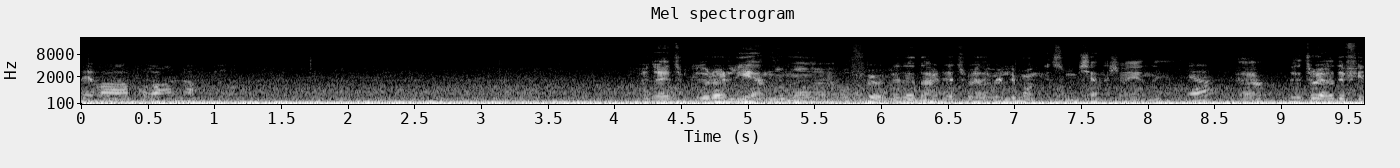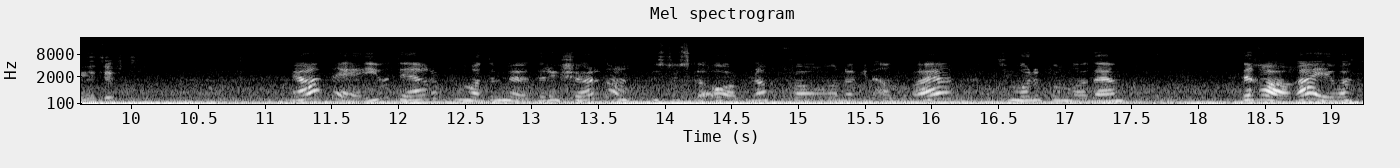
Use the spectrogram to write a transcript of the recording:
det var bra nok. Men Jeg tror ikke du er alene om å, å føle det der. Det tror jeg det er veldig mange som kjenner seg igjen i. Ja. Ja, Det tror jeg definitivt. ja, det er jo der du på en måte møter deg sjøl, da. Hvis du skal åpne opp for noen andre, så må du på en måte Det rare er jo at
